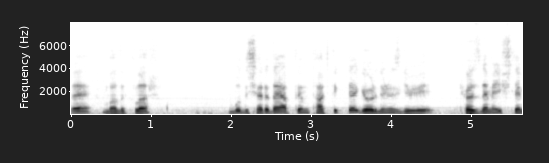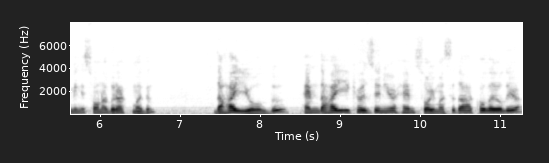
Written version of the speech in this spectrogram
ve balıklar. Bu dışarıda yaptığım taktikle gördüğünüz gibi közleme işlemini sona bırakmadım. Daha iyi oldu. Hem daha iyi közleniyor hem soyması daha kolay oluyor.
